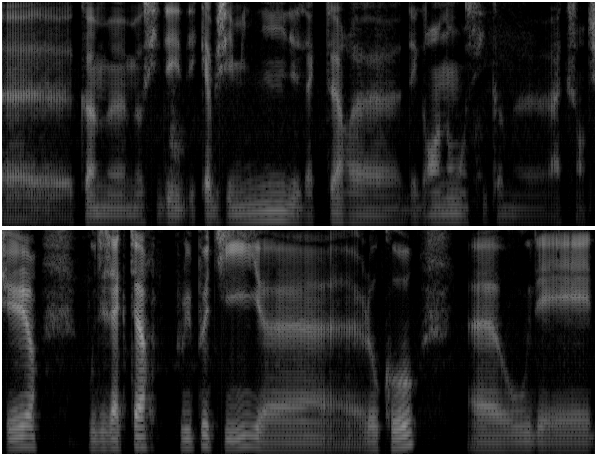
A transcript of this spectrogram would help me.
Euh, comme, euh, mais aussi des, des Capgemini, des acteurs, euh, des grands noms aussi comme Accenture, ou des acteurs plus petits, locaux, ou des,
